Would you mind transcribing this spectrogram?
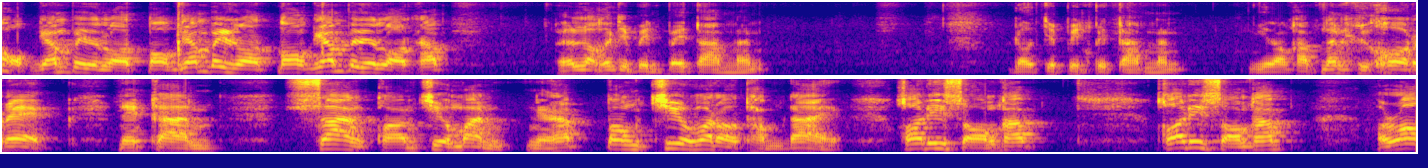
ตอกย้ำไปตลอดตอกย้ำไปตลอดตอกย้ำไปตลอดครับ แล้วเราก็จะเป็นไปตามนั้น เราจะเป็นไปตามนั้นนี่เราครับนั่นคือข้อแรกในการสร้างความเชื่อมั่นนะครับ ต้องเชื่อว่าเราทำได้ ข้อที่สองครับ ข้อที่สองครับ เรา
